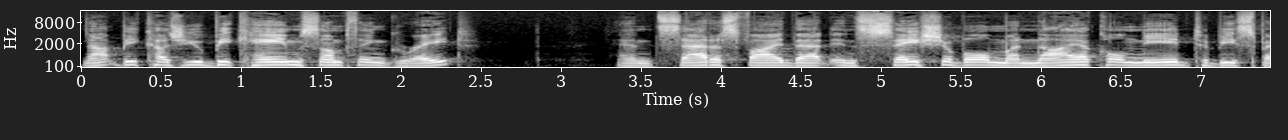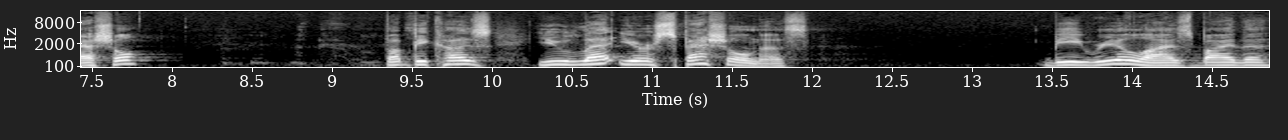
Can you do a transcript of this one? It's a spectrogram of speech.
not because you became something great and satisfied that insatiable, maniacal need to be special but because you let your specialness be realized by the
